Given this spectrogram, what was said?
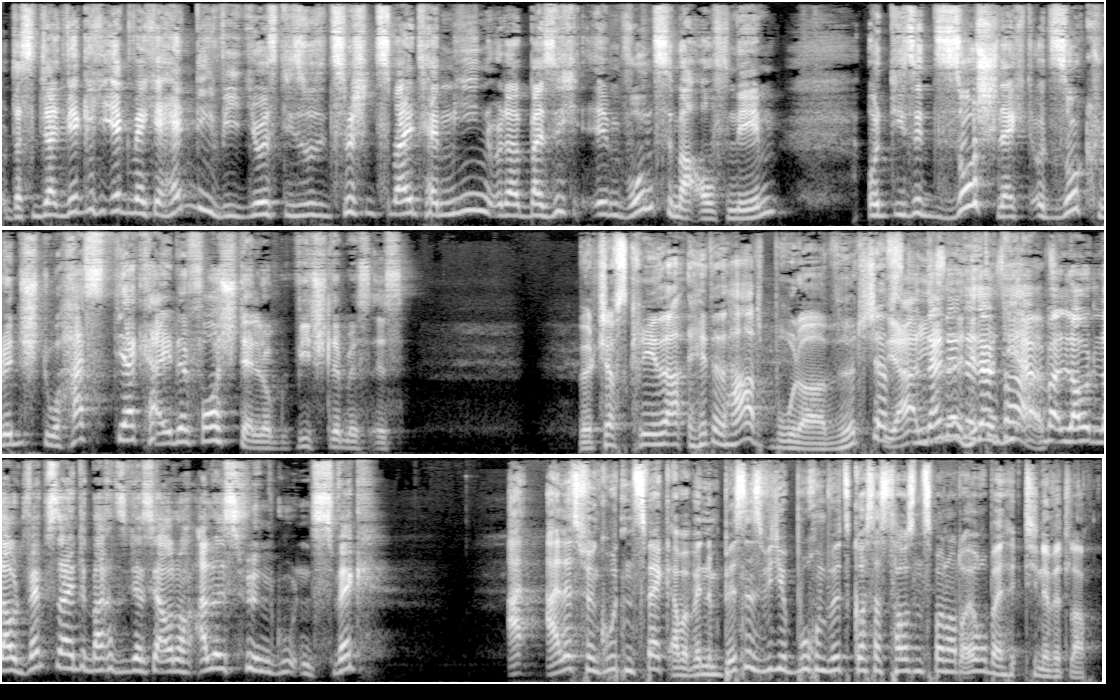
Und das sind dann wirklich irgendwelche Handyvideos, die so zwischen zwei Terminen oder bei sich im Wohnzimmer aufnehmen. Und die sind so schlecht und so cringe, du hast ja keine Vorstellung, wie schlimm es ist. Wirtschaftskrise hittet hart, Bruder. Wirtschaftskrise Ja, nein, nein, nein, nein aber laut, laut Webseite machen sie das ja auch noch alles für einen guten Zweck. A- Alles für einen guten Zweck, aber wenn du ein Business-Video buchen willst, kostet das 1200 Euro bei Tine Wittler.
